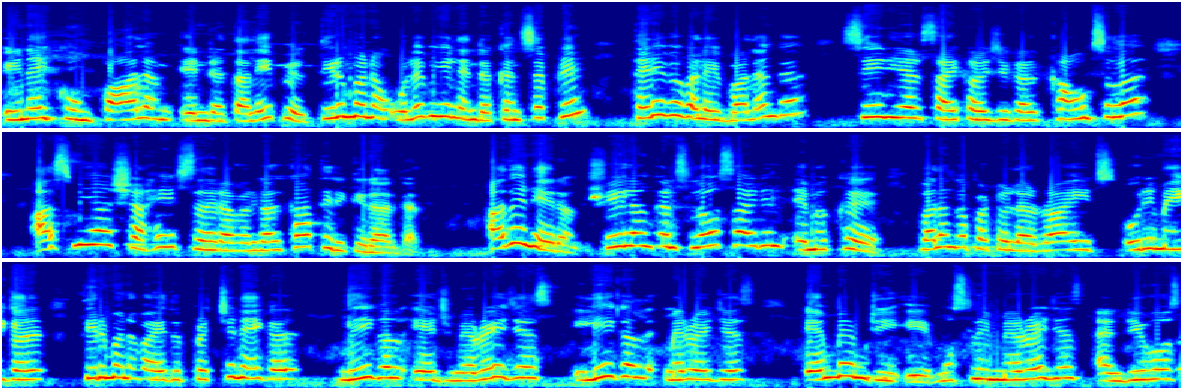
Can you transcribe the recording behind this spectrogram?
இணைக்கும் பாலம் என்ற தலைப்பில் திருமண உளவியல் என்ற கன்செப்டில் தெளிவுகளை வழங்க senior psychological counsellor Asmiya Shaheer sir அவர்கள் காத்திருக்கிறார்கள். அதே நேரம் ஸ்ரீலங்கன் ஸ்லோ சைடில் எமக்கு வழங்கப்பட்டுள்ள ரைட்ஸ் உரிமைகள் திருமண வயது பிரச்சனைகள் legal age marriages illegal marriages MMDA Muslim marriages and divorce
